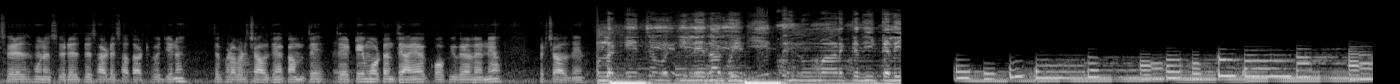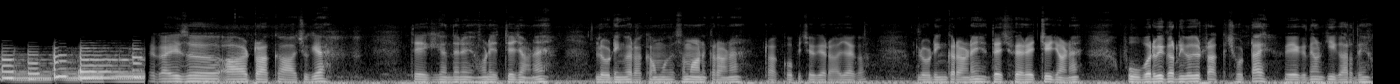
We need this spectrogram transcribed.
ਸਵੇਰੇ, ਹੁਣ ਸਵੇਰੇ ਦੇ 7:30 8 ਵਜੇ ਨੇ, ਤੇ ਫਟਾਫਟ ਚੱਲਦੇ ਆ ਕੰਮ ਤੇ। ਤੇ ਟਿਮ ਹੋਟਲ ਤੇ ਆਏ ਆ ਕਾਫੀ ਵਗੈਰਾ ਲੈਣੇ ਆ, ਫਿਰ ਚੱਲਦੇ ਆ। ਲੱਗੇ ਚਮਕੀਲੇ ਦਾ ਕੋਈ ਗੀਤ, ਤੈਨੂੰ ਮਾਣਕ ਦੀ ਕਲੀ ਗਾਇਜ਼ ਆ ਟਰੱਕ ਆ ਚੁੱਕਿਆ ਤੇ ਕੀ ਕਹਿੰਦੇ ਨੇ ਹੁਣ ਇੱਥੇ ਜਾਣਾ ਹੈ। ਲੋਡਿੰਗ ਵਾਲਾ ਕੰਮ ਸਮਾਨ ਕਰਾਣਾ ਟਰੱਕ ਪਿੱਛੇ ਗਿਆ ਆ ਜਾਏਗਾ। ਲੋਡਿੰਗ ਕਰਾਣੇ ਤੇ ਫਿਰ ਇੱਥੇ ਹੀ ਜਾਣਾ ਹੈ। ਊਬਰ ਵੀ ਕਰਨੀ ਹੋਵੇ ਟਰੱਕ ਛੋਟਾ ਹੈ। ਵੇਖਦੇ ਹਾਂ ਹੁਣ ਕੀ ਕਰਦੇ ਹਾਂ।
